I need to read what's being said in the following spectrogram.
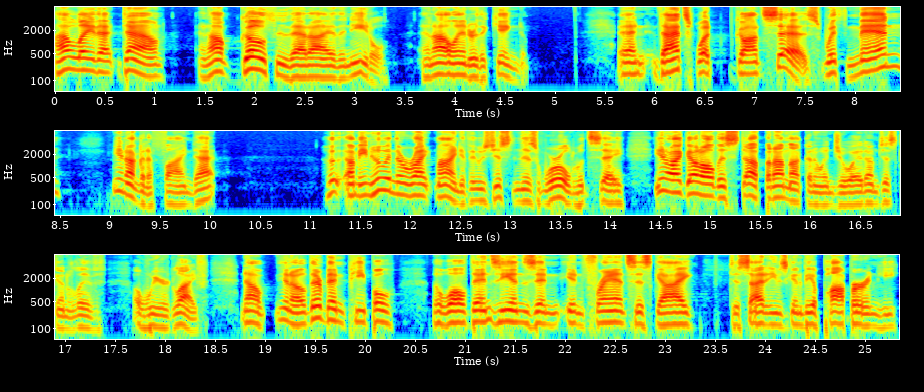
I'll lay that down and I'll go through that eye of the needle and I'll enter the kingdom. And that's what God says. With men, you're not going to find that. Who, I mean, who in their right mind, if it was just in this world, would say, you know, I got all this stuff, but I'm not going to enjoy it. I'm just going to live a weird life. Now, you know, there have been people, the Waldensians in, in France, this guy decided he was going to be a pauper and he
